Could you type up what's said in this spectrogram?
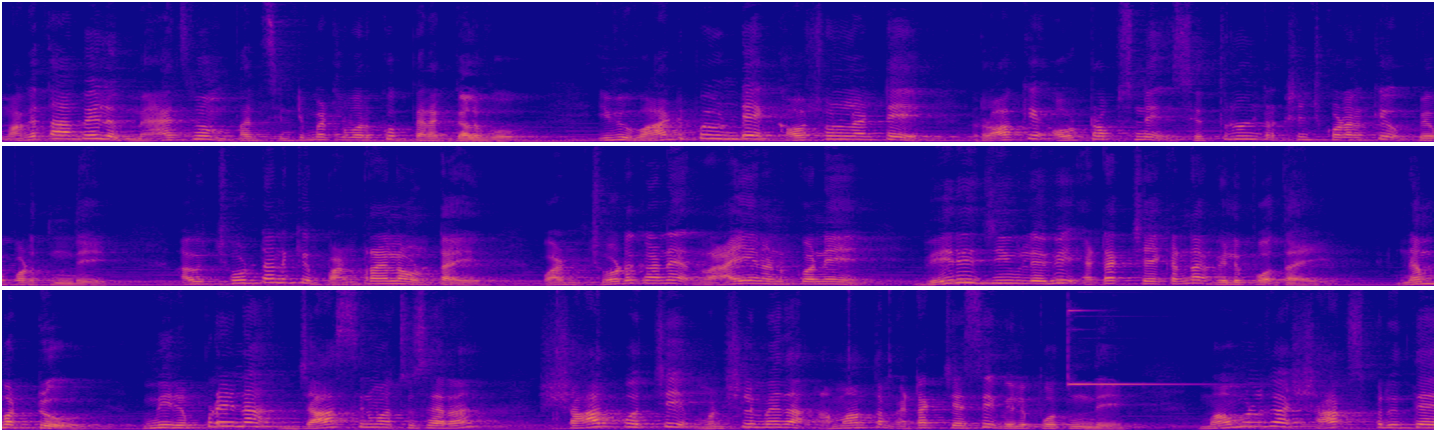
మగ తాబేలు మాక్సిమం పది సెంటీమీటర్ల వరకు పెరగగలవు. ఇవి వాటిపై ఉండే కౌశలం అంటే రాకీ అవుట్రాప్స్ని శత్రువులను రక్షించుకోవడానికి ఉపయోగపడుతుంది. అవి చూడడానికి బండరాయిలా ఉంటాయి. వాటిని చూడగానే రాయి అని అనుకొని వేరే జీవులేవి అటాక్ చేయకుండా వెళ్ళిపోతాయి. నెంబర్ టూ మీరు ఎప్పుడైనా జాస్ సినిమా చూసారా? షార్క్ వచ్చి మనుషుల మీద అమాంతం అటాక్ చేసి వెళ్ళిపోతుంది. మామూలుగా షార్క్స్ పెరిగితే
